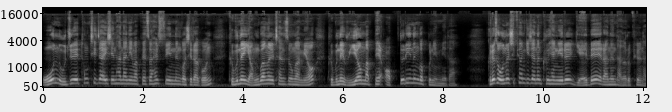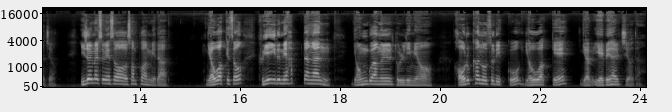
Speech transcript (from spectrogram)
온 우주의 통치자이신 하나님 앞에서 할 수 있는 것이라곤 그분의 영광을 찬송하며 그분의 위엄 앞에 엎드리는 것 뿐입니다. 그래서 오늘 시편 기자는 그 행위를 예배라는 단어로 표현하죠. 2절 말씀에서 선포합니다. 여호와께서 그의 이름에 합당한 영광을 돌리며 거룩한 옷을 입고 여호와께 예배할지어다.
